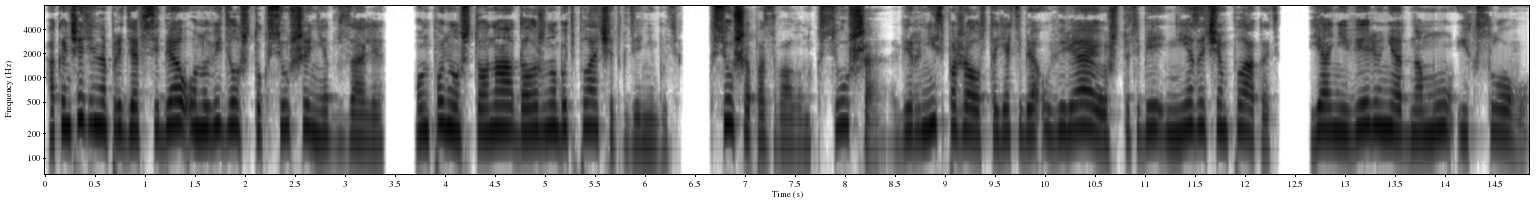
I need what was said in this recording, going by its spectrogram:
Окончательно придя в себя, он увидел, что Ксюши нет в зале, он понял, что она, должно быть, плачет где-нибудь. «Ксюша», — позвал он, — «Ксюша, вернись, пожалуйста, я тебя уверяю, что тебе незачем плакать. Я не верю ни одному их слову.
